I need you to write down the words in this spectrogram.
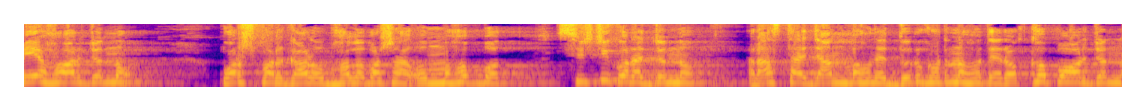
মেয়ে হওয়ার জন্য, পরস্পর গাঢ় ভালোবাসা ও মহব্বত সৃষ্টি করার জন্য, রাস্তায় যানবাহনের দুর্ঘটনা হতে রক্ষা পাওয়ার জন্য,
